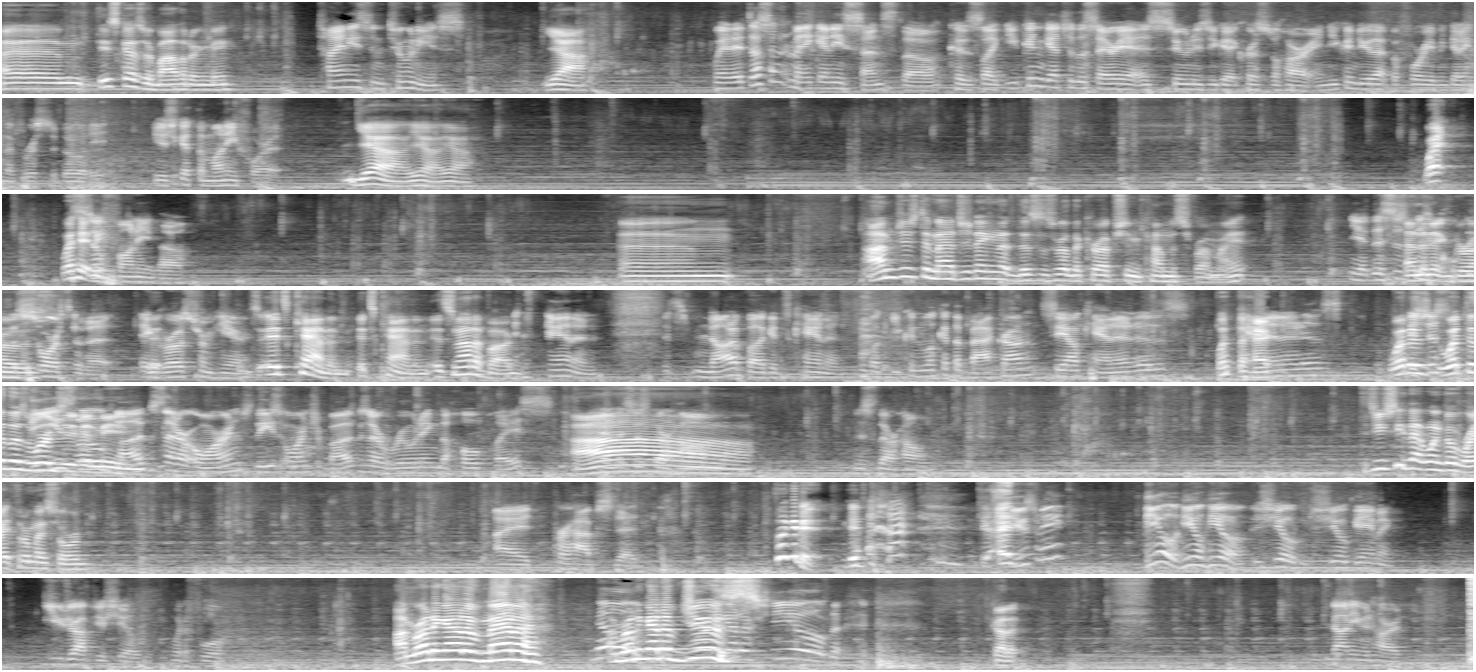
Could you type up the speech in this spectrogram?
Um, these guys are bothering me. Tinies and toonies. Yeah. Wait, it doesn't make any sense though, because like you can get to this area as soon as you get Crystal Heart, and you can do that before even getting the first ability. You just get the money for it. Yeah, yeah, yeah. What? What hit Still me? funny though. Um, I'm just imagining that this is where the corruption comes from, right? Yeah, this is And the, then it co- the source of it. It, It- grows from here. It's, it's canon. It's canon. It's not a bug. It's canon. It's not a bug. It's canon. Look, you can look at the background. See how canon it is. What the heck? canon it is. What It's is? What do those words even mean? bugs that are orange. These orange bugs are ruining the whole place. Ah. And this is their home. This is their home. Did you see that one go right through my sword? I perhaps did. Look at it. It. Excuse me? Heal, heal, heal. Shield, shield gaming. You dropped your shield. What a fool. I'm running out of mana. No, I'm running out of juice. out of shield. Got it. Not even hard.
